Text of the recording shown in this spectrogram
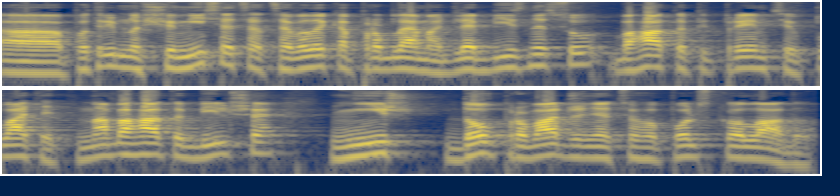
е, потрібно щомісяця. Це велика проблема для бізнесу. Багато підприємців платять набагато більше, ніж до впровадження цього польського ладу.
